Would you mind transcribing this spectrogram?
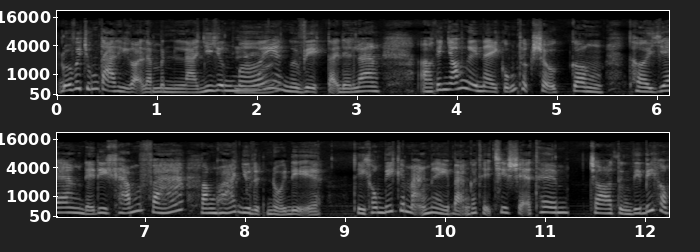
đối với chúng ta thì gọi là mình là di dân mới, mới. người Việt tại Đài Loan à, cái nhóm người này cũng thực sự cần thời gian để đi khám phá văn hóa du lịch nội địa thì không biết cái mảng này bạn có thể chia sẻ thêm cho Tường Vi biết không?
